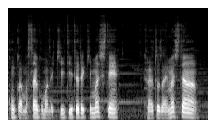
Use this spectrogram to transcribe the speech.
今回も最後まで聞いていただきましてありがとうございました。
